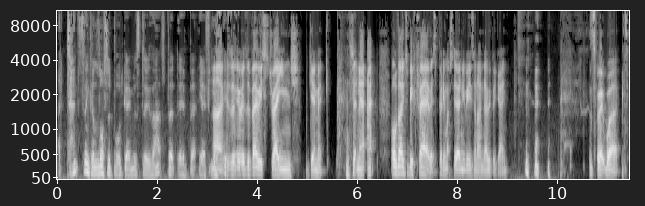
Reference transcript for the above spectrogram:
I don't think a lot of board gamers do that, but, uh, but yeah, if you, No, if- it was, a, it was a very strange gimmick. Although to be fair, it's pretty much the only reason I know the game. so it worked.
